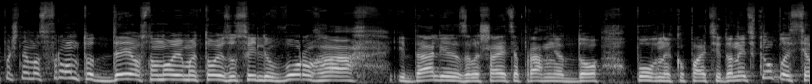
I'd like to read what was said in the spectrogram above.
почнемо з фронту, де основною метою зусиль ворога і далі залишається прагнення до повної окупації Донецької області.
